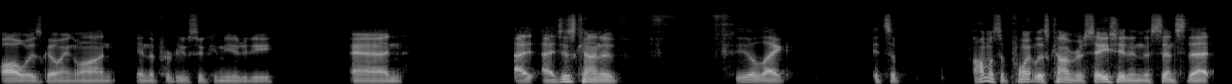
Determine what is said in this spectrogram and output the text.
always going on in the producer community, and I I just kind of feel like it's a almost a pointless conversation in the sense that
